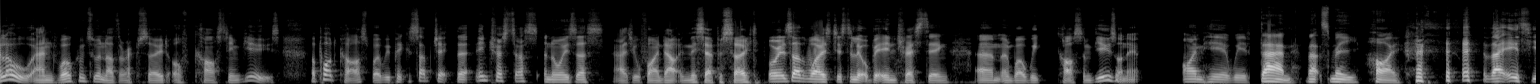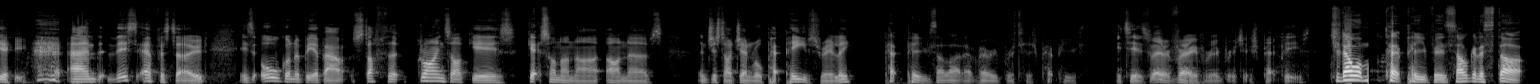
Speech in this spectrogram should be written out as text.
Hello, and welcome to another episode of Casting Views, a podcast where we pick a subject that interests us, annoys us, as you'll find out in this episode, or is otherwise just a little bit interesting, um, and well, we cast some views on it. I'm here with Dan, that's me. Hi. that is you. And this episode is all going to be about stuff that grinds our gears, gets on our, our nerves, and just our general pet peeves, really. Pet peeves. I like that. Very British pet peeves. It is very, very, very British pet peeves. Do you know what my pet peeve is? I'm going to start.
